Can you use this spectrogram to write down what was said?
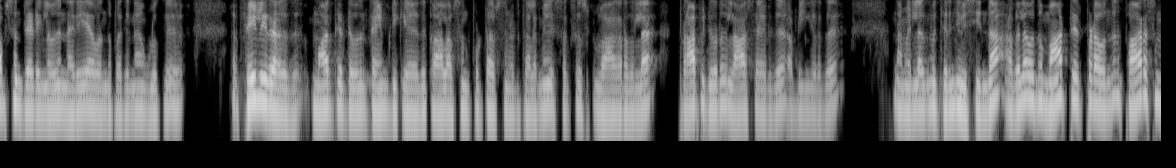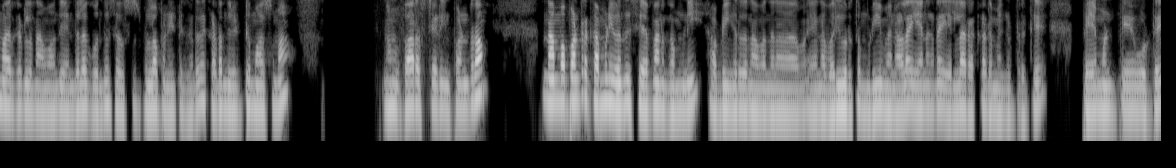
ஆப்ஷன் ட்ரேடிங்கில் வந்து நிறையா வந்து பார்த்தீங்கன்னா, உங்களுக்கு ஃபெயிலியர் ஆகுது. மார்க்கெட் வந்து டைம் டிக்காது ஆகுது. கால் ஆப்ஷன், புட் ஆப்ஷன் எடுத்தாலுமே சக்ஸஸ்ஃபுல் ஆகிறதுல ப்ராஃபிட் வருது, லாஸ் ஆயிடுது அப்படிங்கிறது நம்ம எல்லாருக்குமே தெரிஞ்ச விஷயம் தான். அதில் வந்து மார்க்கெட் ஏற்பட வந்து ஃபாரஸ்ட் மார்க்கெட்டில் நம்ம வந்து எந்தளவுக்கு வந்து வந்து சக்சஸ்ஃபுல்லா பண்ணிட்டுருக்கிறத கடந்த எட்டு மாதமாக நம்ம ஃபாரஸ்ட் ட்ரேடிங் பண்ணுறோம் நம்ம பண்ணுற கம்பெனி வந்து சேஃபான கம்பெனி அப்படிங்கிறத நான் வந்து நான் என்ன வலியுறுத்த முடியும் என்னால் ஏன்னா எல்லா ரெக்கார்டும் எங்கிட்ட இருக்குது பேமெண்ட், பே அவுட்டு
